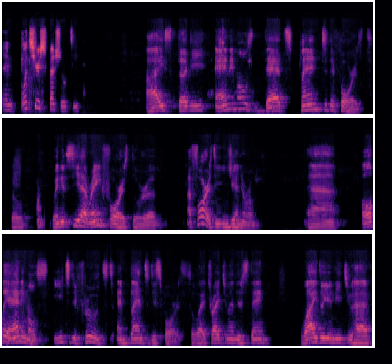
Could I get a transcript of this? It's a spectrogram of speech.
And what's your specialty? I study animals that plant the forest. So when you see a rainforest or a, a forest in general, uh, all the animals eat the fruits and plant this forest. So I try to understand why do you need to have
